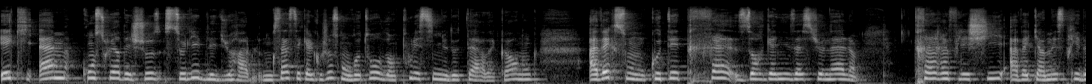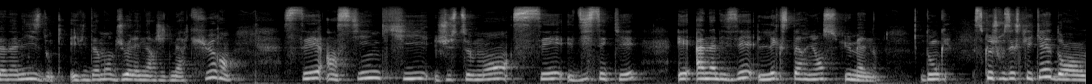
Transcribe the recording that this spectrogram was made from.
et qui aime construire des choses solides et durables. Donc ça, c'est quelque chose qu'on retrouve dans tous les signes de terre, d'accord? Donc avec son côté très organisationnel, très réfléchi, avec un esprit d'analyse, donc évidemment dû à l'énergie de Mercure, c'est un signe qui justement sait disséquer et analyser l'expérience humaine. Donc ce que je vous expliquais dans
